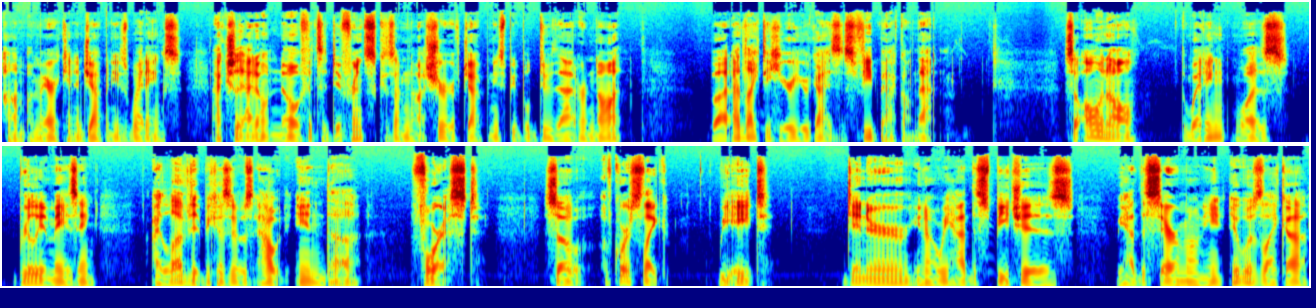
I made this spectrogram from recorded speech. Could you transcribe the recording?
um, American and Japanese weddings. Actually, I don't know if it's a difference because I'm not sure if Japanese people do that or not, but I'd like to hear your guys' feedback on that. So, all in all, the wedding was really amazing. I loved it because it was out in the forest. So, of course, like we ate dinner, you know, we had the speeches, we had the ceremony. It was like a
